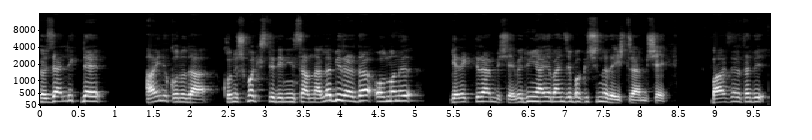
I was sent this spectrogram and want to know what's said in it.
özellikle aynı konuda konuşmak istediğin insanlarla bir arada olmanı gerektiren bir şey ve dünyaya bence bakışını da değiştiren bir şey. Bazıları tabii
